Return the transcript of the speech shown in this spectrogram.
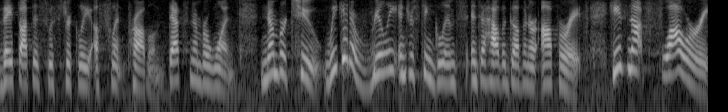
They thought this was strictly a Flint problem. That's number one. Number two, we get a really interesting glimpse into how the governor operates. He's not flowery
